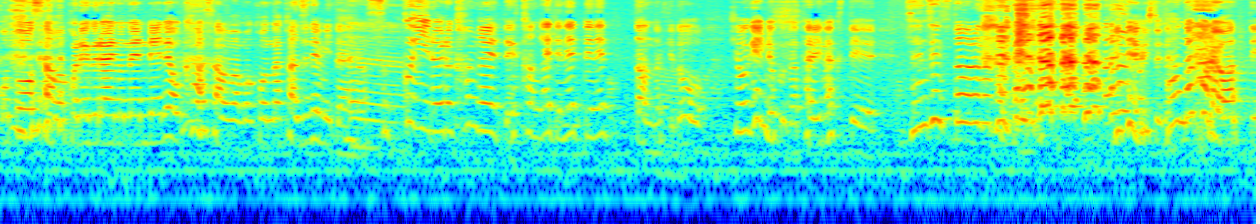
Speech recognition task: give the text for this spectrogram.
お父さんはこれぐらいの年齢でお母さんはまあこんな感じでみたいなうん。すっごいいろいろ考えて考えてねって練ったんだけど表現力が足りなくて全然伝わらなかった。見てる人になんだこれはって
